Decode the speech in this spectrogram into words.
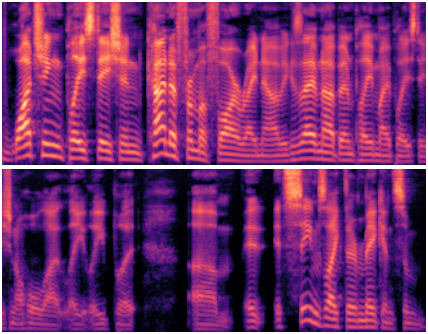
watching PlayStation kind of from afar right now because I have not been playing my PlayStation a whole lot lately, but um, it it seems like they're making some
